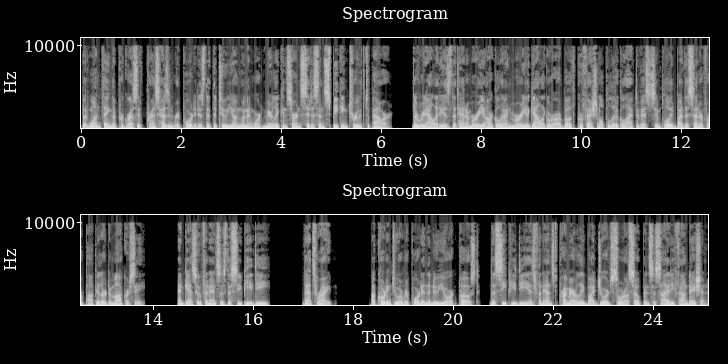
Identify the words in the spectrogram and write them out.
But one thing the progressive press hasn't reported is that the two young women weren't merely concerned citizens speaking truth to power. The reality is that Anna Maria Archila and Maria Gallagher are both professional political activists employed by the Center for Popular Democracy. And guess who finances the CPD? That's right, According to a report in the New York Post, the CPD is financed primarily by George Soros Open Society Foundation,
